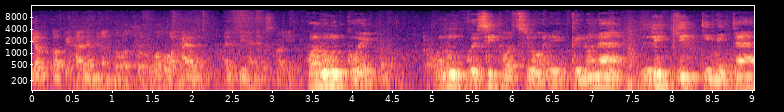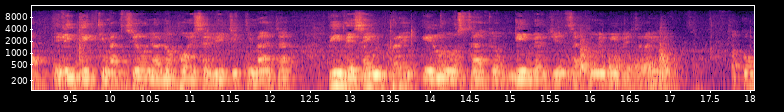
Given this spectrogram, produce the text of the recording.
يبقى في حالة من التوتر وهو حال الكيان الإسرائيلي qualunque, qualunque situazione che non ha legittimità e legittimazione o non può essere legittimata vive sempre in uno stato di emergenza come vive Israele. تقوم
